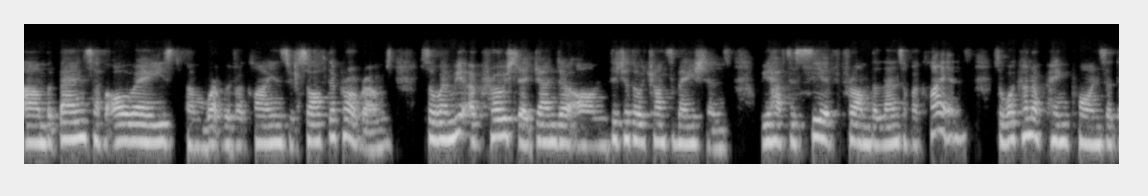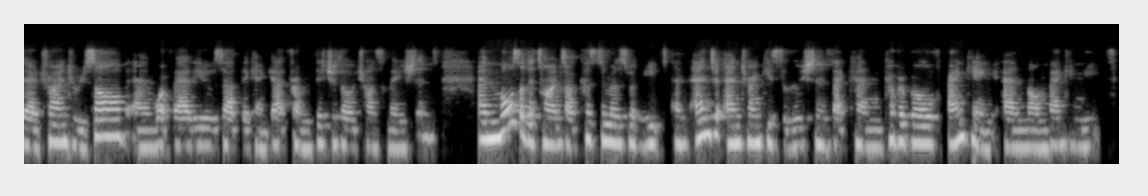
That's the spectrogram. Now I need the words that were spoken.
um, but banks have always um, worked with our clients to solve their problems. So when we approach the agenda on digital transformations, we have to see it from the lens of our clients. So what kind of pain points that they're trying to resolve and what values that they can get from digital transformations. And most of the times our customers will need an end-to-end turnkey solutions that can cover both banking and non-banking needs.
